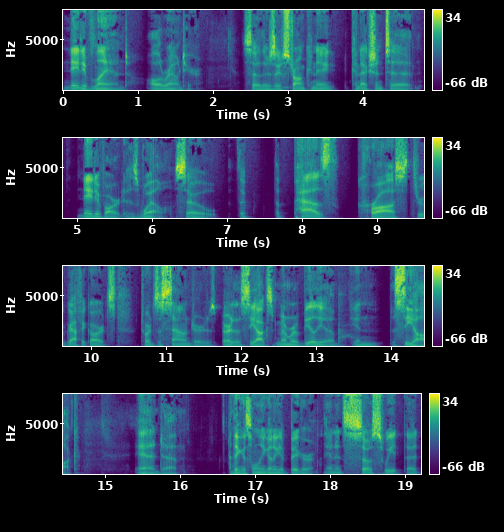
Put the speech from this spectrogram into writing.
native land all around here. So there's a strong conne- connection to native art as well. So the the paths cross through graphic arts towards the Sounders or the Seahawks memorabilia in the Seahawk, and uh, I think it's only going to get bigger. And it's so sweet that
